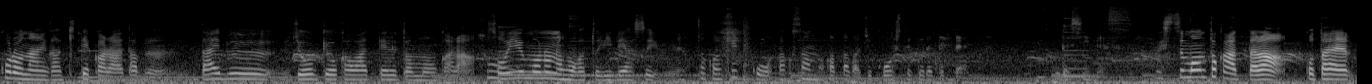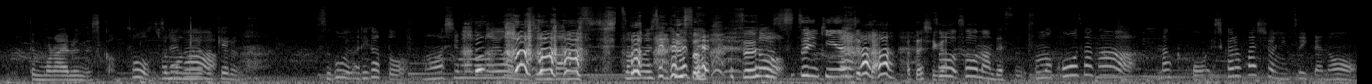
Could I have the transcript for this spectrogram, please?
コロナが来てから多分だいぶ状況変わってると思うからそう。いうものの方が取り入れやすいよね。だから結構たくさんの方が受講してくれてて嬉しいです。質問とかあったら答えてもらえるんですか？そうそれがけるの？すごいありがとう。回し物のように順番に質問してくれて。普通に気になっちゃった私が。そうそうなんです。その講座がなんかこうエシカルファッションについての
